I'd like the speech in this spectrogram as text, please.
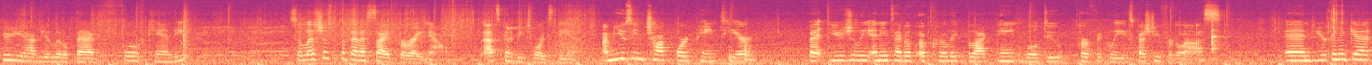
Here you have your little bag full of candy. So let's just put that aside for right now. That's going to be towards the end. I'm using chalkboard paint here but usually any type of acrylic black paint will do perfectly, especially for glass. And you're gonna get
